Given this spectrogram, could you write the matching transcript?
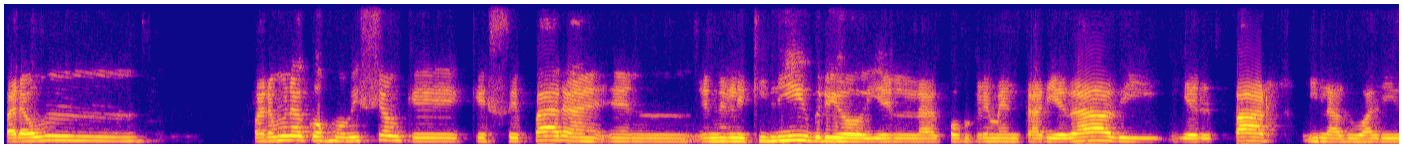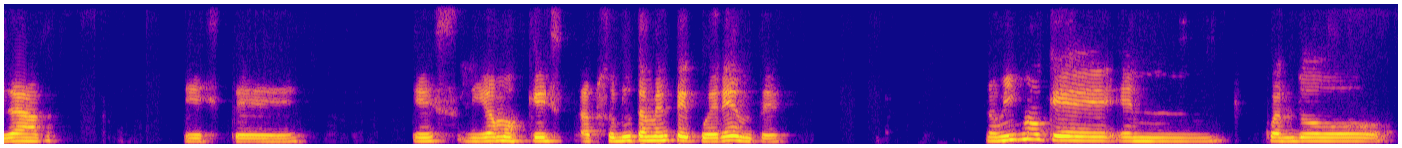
para, un, para una cosmovisión que, se para en, el equilibrio y en la complementariedad y, y el par y la dualidad, este, es, digamos que es absolutamente coherente lo mismo que cuando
